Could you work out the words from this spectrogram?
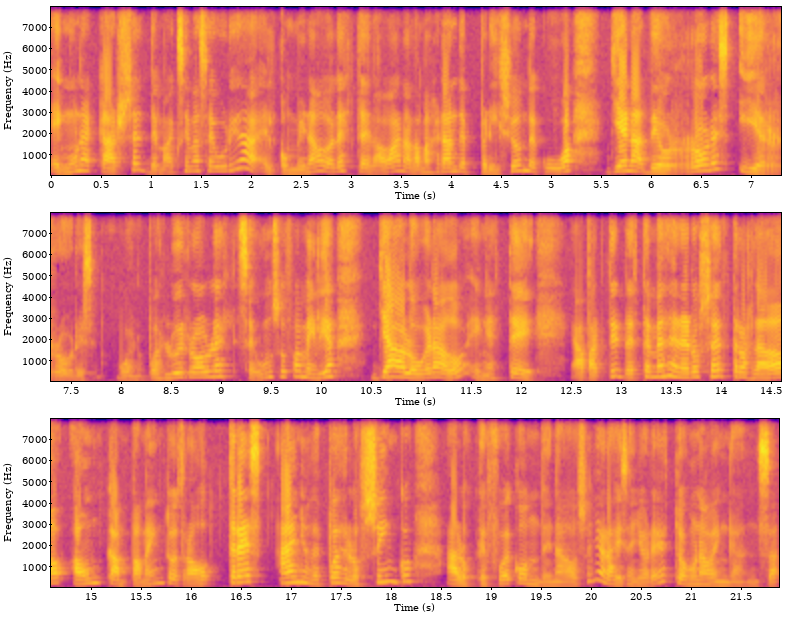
en una cárcel de máxima seguridad, el combinado del este de La Habana, la más grande prisión de Cuba, llena de horrores y errores. Bueno, pues Luis Robles, según su familia, ya ha logrado en este, a partir de este mes de enero ser trasladado a un campamento de trabajo tres años después de los cinco a los que fue condenado. Señoras y señores, esto es una venganza,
